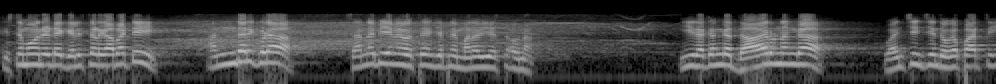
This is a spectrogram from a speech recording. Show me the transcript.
కృష్ణమోహన్ రెడ్డి గెలుస్తాడు కాబట్టి అందరికి కూడా సన్నబియ్యమే వస్తాయని చెప్పి నేను మనవి చేస్తా ఉన్నా. ఈ రకంగా దారుణంగా వంచింది ఒక పార్టీ.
